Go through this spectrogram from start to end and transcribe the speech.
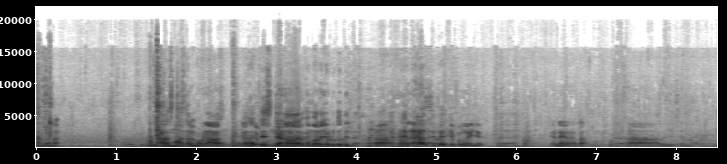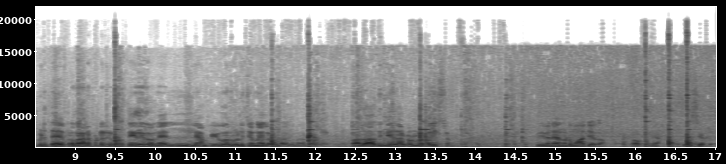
പിന്നെ ലാസ്റ്റ്. സംഭവം Last അത് അതാർക്കും പറഞ്ഞു കൊടുക്കത്തില്ല. ലാസ്റ്റ് ടച്ചപ്പും കഴിഞ്ഞു. എണ്ണയാണ് കേട്ടോ ആ വെളിച്ചെണ്ണ. ഇവിടുത്തെ പ്രധാനപ്പെട്ട ഒരു പ്രത്യേകത എന്ന് പറഞ്ഞാൽ എല്ലാം പ്യുവർ വെളിച്ചെണ്ണയിലാണ് ഉണ്ടാക്കുന്നത് കേട്ടോ. അപ്പോൾ അത് അതിന്റേതായിട്ടുള്ള ടേസ്റ്റാണ് ഇവനെ അങ്ങോട്ട് മാറ്റിയേക്കാം. ഓക്കെ. തീർച്ചയായിട്ടും.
